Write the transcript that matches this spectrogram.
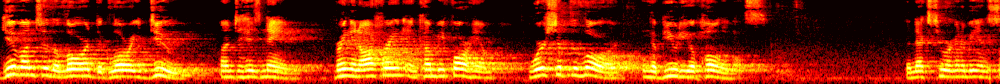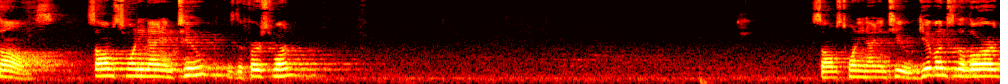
Give unto the Lord the glory due unto his name. Bring an offering and come before him. Worship the Lord in the beauty of holiness. The next two are going to be in Psalms. Psalms 29 and 2 is the first one. Psalms 29 and 2. Give unto the Lord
